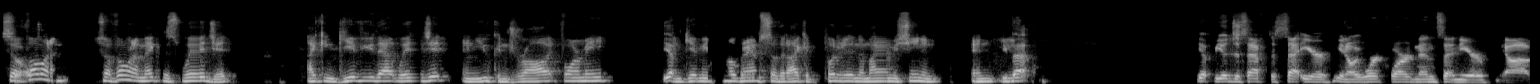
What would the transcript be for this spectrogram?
So, so if I want to, so if I want to make this widget, I can give you that widget, and you can draw it for me. Yep. And give me a program so that I could put it into my machine and and you bet. Yep, you'll just have to set your, you know, work coordinates and your uh,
